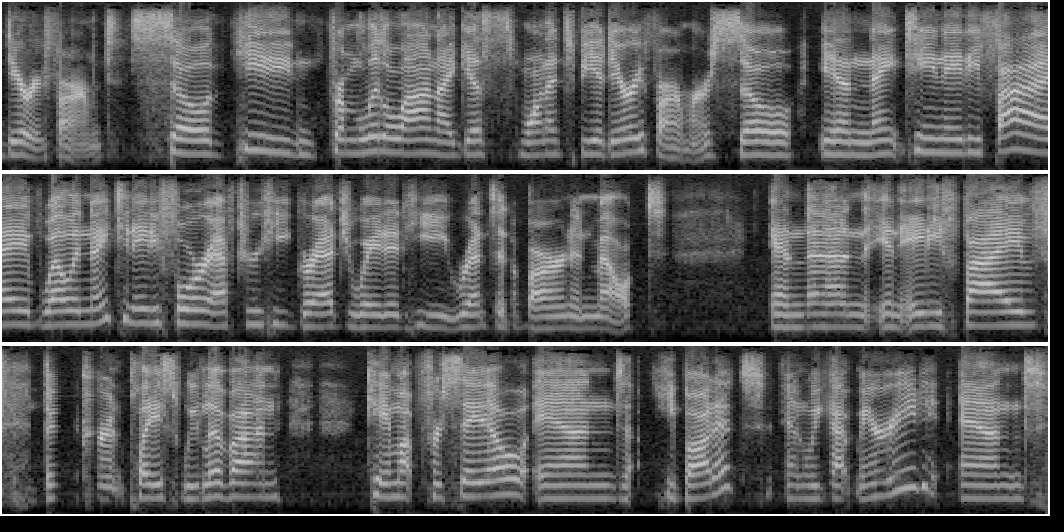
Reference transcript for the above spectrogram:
dairy farmed. So he, from little on, I guess, wanted to be a dairy farmer. So in 1985, well, in 1984, after he graduated, he rented a barn and milked. And then in 85, the current place we live on came up for sale and he bought it and we got married and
